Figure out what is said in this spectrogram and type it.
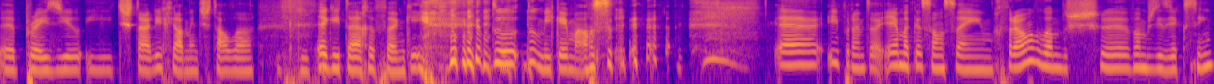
uh, Praise You e testar, e realmente está lá a guitarra funky do, do Mickey Mouse. Uh, e pronto, é uma canção sem refrão, vamos, uh, vamos dizer que sim.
